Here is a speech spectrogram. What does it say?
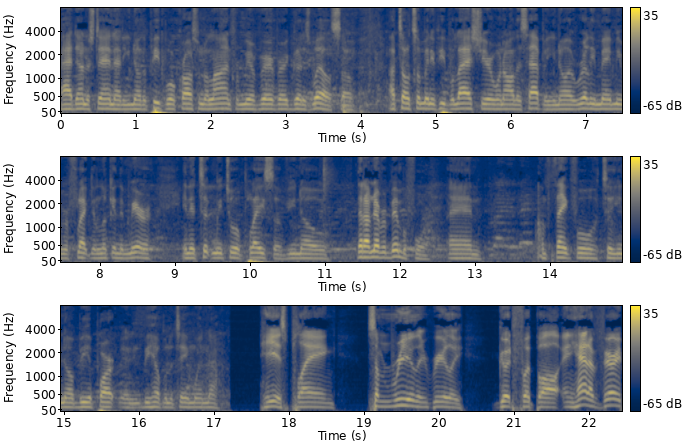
I had to understand that you know the people across from the line from me are very, very good as well. So I told so many people last year when all this happened, you know, it really made me reflect and look in the mirror, and it took me to a place of you know that I've never been before, and I'm thankful to you know be a part and be helping the team win now. He is playing some really, really good football, and he had a very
